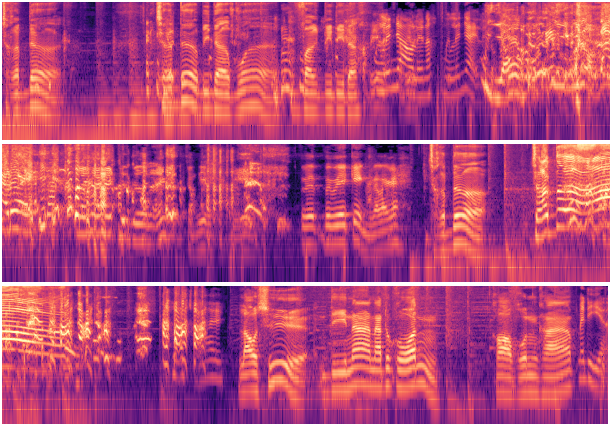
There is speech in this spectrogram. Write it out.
เชิร์เดอร์เชิร์เดอร์บีเดอร์เวอร์ฟังดีๆนะ มึงเล่นยาวเลยนะ มึงเล่นใหญ่เลย เดี๋ยวโอ้ยมีหลบได้ด้วยเฮ้ยเฮ้ยคือเกินไอ้จับนี่เลยไปไปเวเก่งกันแล้วไง เชิร์เดอร์เชิร์เดอร์ใช่ เราชื่อดีน่านะทุกคน ขอบคุณครับ ไม่ดีอะ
